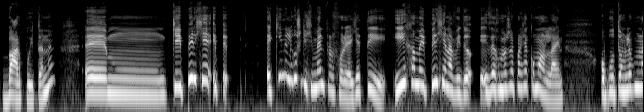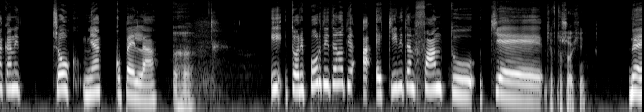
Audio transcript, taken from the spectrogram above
μπαρ που ήταν. Ε, μ, και υπήρχε. Ε, ε, Εκεί είναι λίγο συγκεκριμένη πληροφορία. Γιατί είχαμε, υπήρχε ένα βίντεο, ενδεχομένως να υπάρχει ακόμα online, όπου τον βλέπουμε να κάνει τσοκ μια κοπέλα Αχα. η- το report ήταν ότι α, εκείνη ήταν φαν του και. Και αυτός όχι. Ναι,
